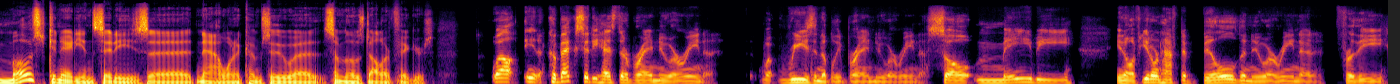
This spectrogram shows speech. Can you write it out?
most Canadian cities uh, now when it comes to uh, some of those dollar figures? Well, you know, Quebec City has their brand new arena, what reasonably brand new arena. So maybe, you know, if you don't have to build a new arena for the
